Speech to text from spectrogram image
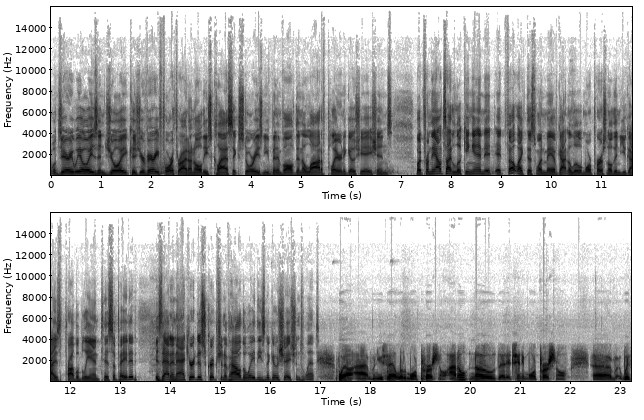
Well, Jerry, we always enjoy because you're very forthright on all these classic stories, and you've been involved in a lot of player negotiations. But from the outside looking in, it, it felt like this one may have gotten a little more personal than you guys probably anticipated. Is that an accurate description of how the way these negotiations went? Well, I, when you say a little more personal, I don't know that it's any more personal uh, with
